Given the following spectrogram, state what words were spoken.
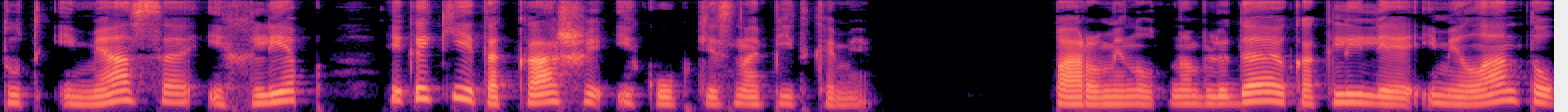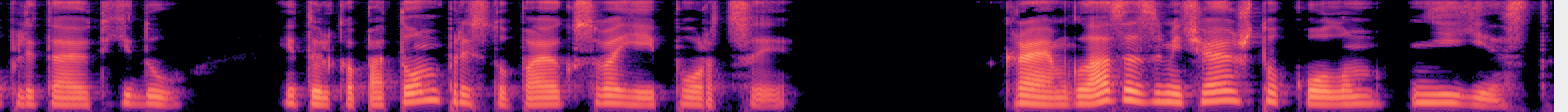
Тут и мясо, и хлеб, и какие-то каши и кубки с напитками. Пару минут наблюдаю, как Лилия и Миланта уплетают еду, и только потом приступаю к своей порции. Краем глаза замечаю, что Колум не ест.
